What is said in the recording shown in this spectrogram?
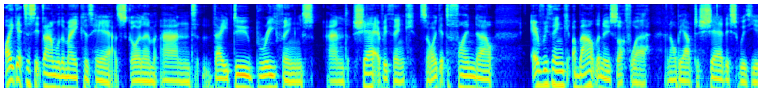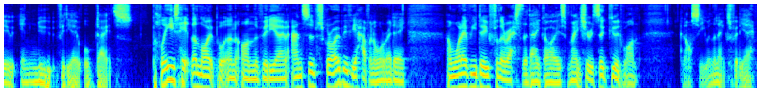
I get to sit down with the makers here at Skylum and they do briefings and share everything. So I get to find out everything about the new software and I'll be able to share this with you in new video updates. Please hit the like button on the video and subscribe if you haven't already. And whatever you do for the rest of the day, guys, make sure it's a good one. And I'll see you in the next video.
